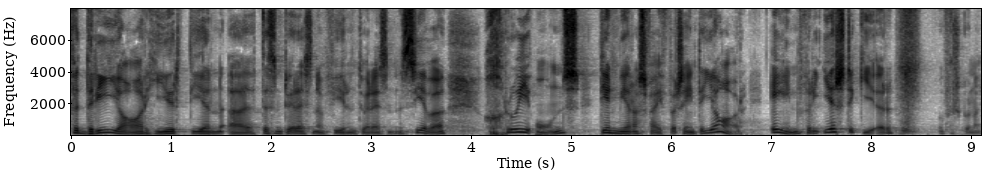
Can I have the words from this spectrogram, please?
vir 3 jaar hier teen uh tussen 2004 en 2007 groei ons teen meer as 5% per jaar. En vir die eerste keer, verskoon my,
